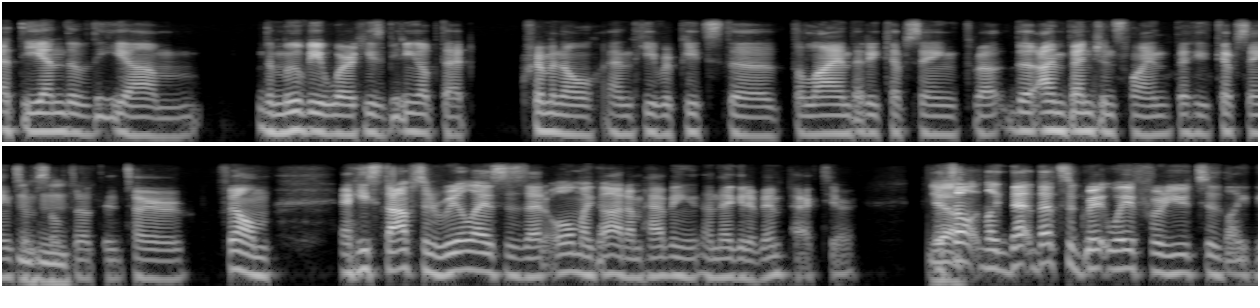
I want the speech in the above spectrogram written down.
at the end of the um the movie where he's beating up that criminal and he repeats the the line that he kept saying throughout the I'm vengeance line that he kept saying to mm-hmm. himself throughout the entire film and he stops and realizes that oh my god I'm having a negative impact here it's all like that that's a great way for you to like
